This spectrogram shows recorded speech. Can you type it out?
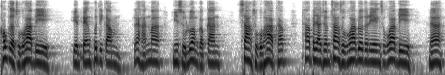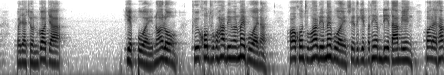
เขาเกิดสุขภาพดี เปลี่ยนแปลงพฤติกรรม และหันมามีส่วนร่วมกับการสร้างสุขภาพครับ ถ้าประชาชนสร้างสุขภาพด้วยตนเองสุขภาพดีนะประชาชนก็จะเจ็บป่วยน้อยลง คือคนสุขภาพดีมันไม่ป่วยนะ พอคนสุขภาพดีไม่ป่วยเศรษฐกิจประเทศมันดีตามเอง เพราะอะไรครับ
